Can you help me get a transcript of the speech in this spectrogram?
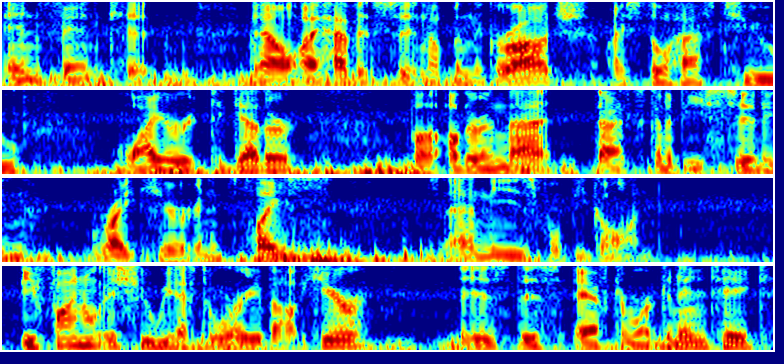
and fan kit. Now, I have it sitting up in the garage. I still have to wire it together, but other than that, that's going to be sitting right here in its place, and these will be gone. The final issue we have to worry about here is this aftermarket intake.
